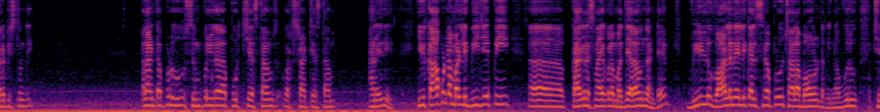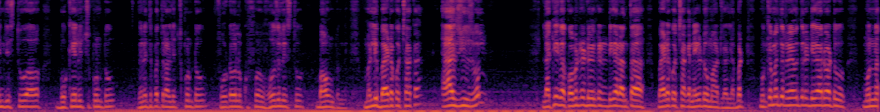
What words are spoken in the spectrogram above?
కనిపిస్తుంది. అలాంటప్పుడు సింపుల్గా పూర్తి చేస్తాం వర్క్ స్టార్ట్ చేస్తాం అనేది. ఇవి కాకుండా మళ్ళీ బీజేపీ కాంగ్రెస్ నాయకుల మధ్య ఎలా ఉందంటే వీళ్ళు వాళ్ళని వెళ్ళి కలిసినప్పుడు చాలా బాగుంటుంది. నవ్వులు చిందిస్తూ బొకేలు ఇచ్చుకుంటూ వినతి పత్రాలు ఇచ్చుకుంటూ ఫోటోలకు ఫోజులు ఇస్తూ బాగుంటుంది. మళ్ళీ బయటకు వచ్చాక యాజ్ యూజువల్ లక్కీగా కోమటిరెడ్డి వెంకటరెడ్డి గారు అంతా బయటకు వచ్చాక నెగిటివ్ మాట్లాడలే. బట్ ముఖ్యమంత్రి రేవంత్ రెడ్డి గారు అటు మొన్న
